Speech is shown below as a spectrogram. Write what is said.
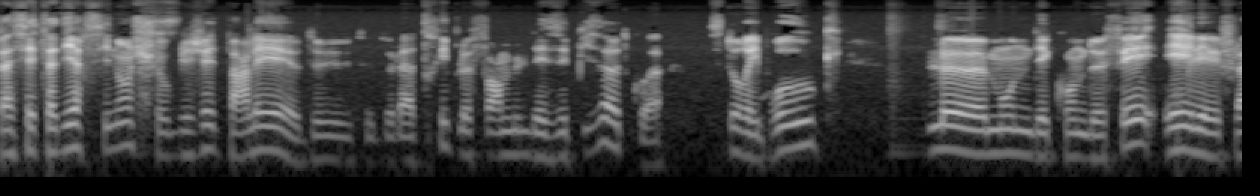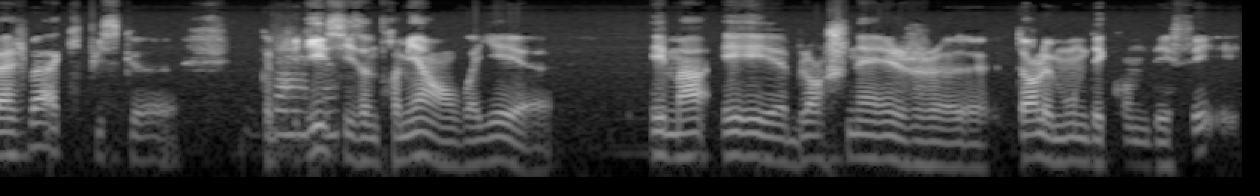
Bah, C'est-à-dire, sinon, je suis obligé de parler de, de, de la triple formule des épisodes, quoi. Storybrooke, le monde des contes de fées et les flashbacks, puisque, comme tu dis, season première a envoyé euh, Emma et Blanche-Neige euh, dans le monde des contes des fées.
